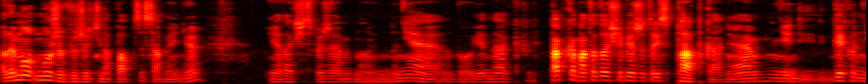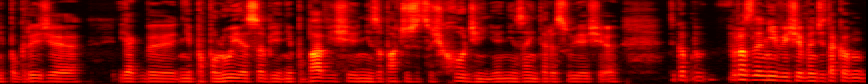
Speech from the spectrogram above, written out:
ale mo może wyżyć na papce samej, nie? Ja tak się spojrzałem, no, no nie, no bo jednak papka ma to do siebie, że to jest papka, nie? nie gekon nie pogryzie, jakby nie popoluje sobie, nie pobawi się, nie zobaczy, że coś chodzi, nie? Nie zainteresuje się, tylko rozleniwi się, będzie taką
